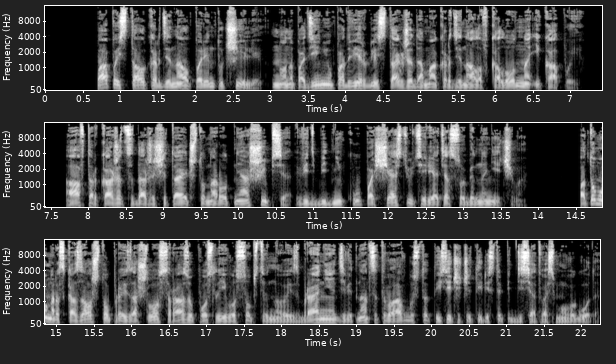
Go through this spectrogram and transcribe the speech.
Папой стал кардинал Парентучелли, но нападению подверглись также дома кардиналов Колонна и Капуи. Автор, кажется, даже считает, что народ не ошибся, ведь бедняку, по счастью, терять особенно нечего. Потом он рассказал, что произошло сразу после его собственного избрания 19 августа 1458 года.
